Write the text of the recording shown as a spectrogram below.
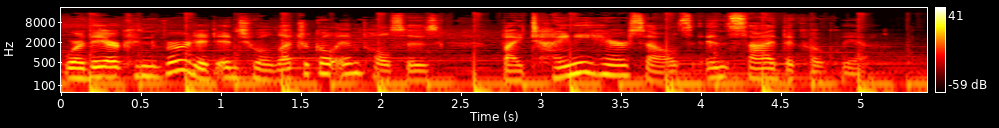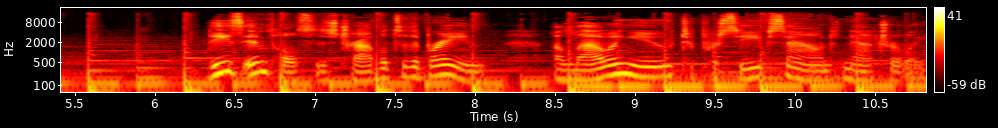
where they are converted into electrical impulses by tiny hair cells inside the cochlea. These impulses travel to the brain, allowing you to perceive sound naturally.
